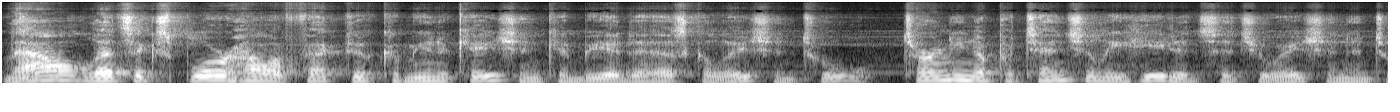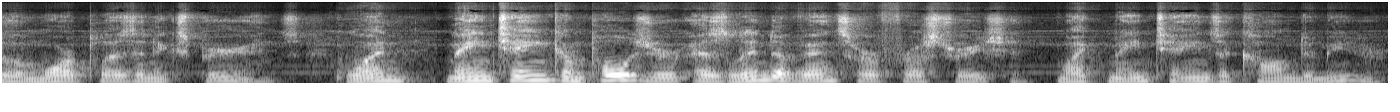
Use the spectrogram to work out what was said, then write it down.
Now, let's explore how effective communication can be a de escalation tool, turning a potentially heated situation into a more pleasant experience. 1. Maintain composure as Linda vents her frustration. Mike maintains a calm demeanor.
